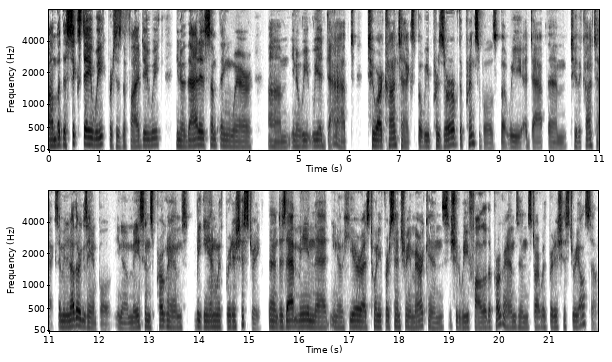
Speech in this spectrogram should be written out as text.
um, but the six day week versus the five day week you know that is something where um, you know we we adapt to our context, but we preserve the principles, but we adapt them to the context. I mean, another example, you know, Mason's programs began with British history. And does that mean that, you know, here as 21st century Americans, should we follow the programs and start with British history also?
